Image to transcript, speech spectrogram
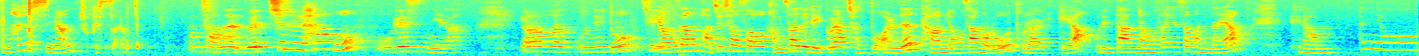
구매하셨으면 좋겠어요. 그럼 저는 외출을 하고 오겠습니다. 여러분 오늘도 제 영상 봐주셔서 감사드리고요. 전 또 얼른 다음 영상으로 돌아올게요. 우린 다음 영상에서 만나요. 그럼 안녕.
